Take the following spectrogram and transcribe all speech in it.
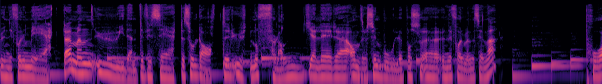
uniformerte, men uidentifiserte soldater uten noe flagg eller eh, andre symboler på uh, uniformene sine. På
